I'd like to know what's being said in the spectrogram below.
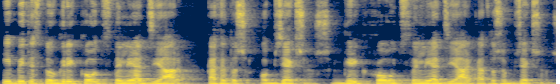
ή μπείτε στο greekcoach.gr κάθετος objections. greekcoach.gr κάθετος objections.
